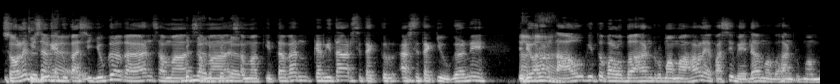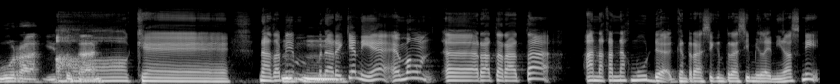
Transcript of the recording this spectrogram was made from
soalnya bisa ngedukasi juga kan sama benar, sama benar. sama kita kan kan kita arsitektur arsitek juga nih. Jadi uh-huh. orang tahu gitu kalau bahan rumah mahal ya pasti beda sama bahan rumah murah gitu oh, kan. Oke. Okay. Nah tapi mm-hmm. menariknya nih ya, emang uh, rata-rata anak-anak muda, generasi-generasi milenials nih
